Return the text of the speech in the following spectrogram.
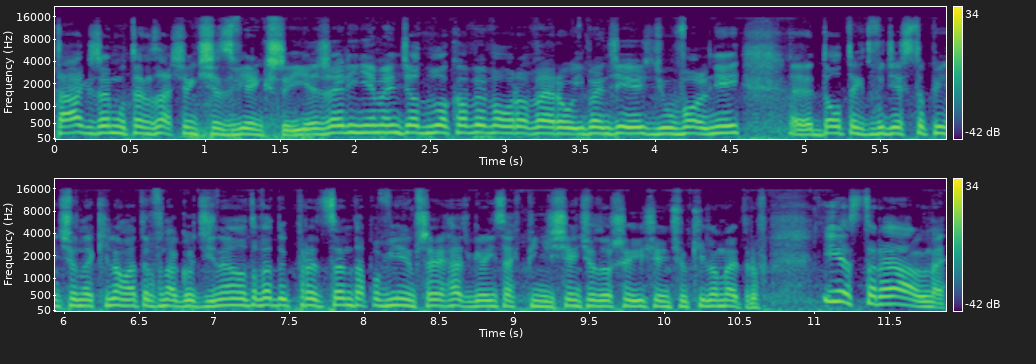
także mu ten zasięg się zwiększy. Jeżeli nie będzie odblokowywał roweru i będzie jeździł wolniej e, do tych 25 na km na godzinę, no to według producenta powinien przejechać w granicach 50 do 60 km. I jest to realne.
